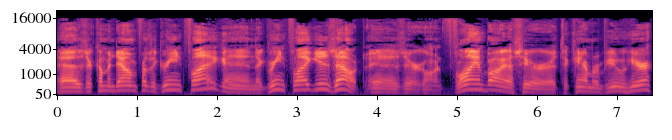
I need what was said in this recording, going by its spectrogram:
as they're coming down for the green flag, and the green flag is out as they're going flying by us here at the camera view here.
